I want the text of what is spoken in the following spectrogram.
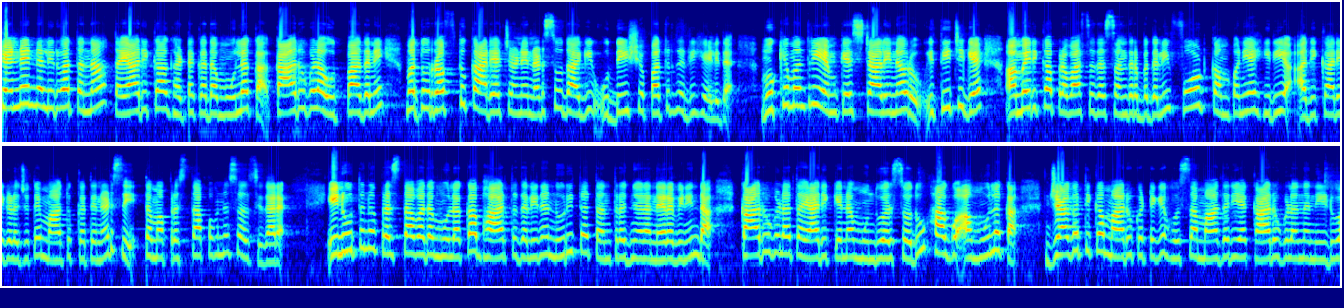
ಚೆನ್ನೈನಲ್ಲಿರುವ ತನ್ನ ತಯಾರಿಕಾ ಘಟಕದ ಮೂಲಕ ಕಾರುಗಳ ಉತ್ಪಾದನೆ ಮತ್ತು ರಫ್ತು ಕಾರ್ಯಾಚರಣೆ ನಡೆಸುವುದಾಗಿ ಉದ್ದೇಶ ಪತ್ರದಲ್ಲಿ ಹೇಳಿದೆ. ಮುಖ್ಯಮಂತ್ರಿ ಎಂಕೆ ಸ್ಟಾಲಿನ್ ಅವರು ಇತ್ತೀಚೆಗೆ ಅಮೆರಿಕ ಪ್ರವಾಸದ ಸಂದರ್ಭದಲ್ಲಿ ಫೋರ್ಡ್ ಕಂಪನಿಯ ಹಿರಿಯ ಅಧಿಕಾರಿಗಳ ಜೊತೆ ಮಾತುಕತೆ ನಡೆಸಿ ತಮ್ಮ ಪ್ರಸ್ತಾಪವನ್ನು ಸಲ್ಲಿಸಿದ್ದಾರೆ. ಈ ನೂತನ ಪ್ರಸ್ತಾವದ ಮೂಲಕ ಭಾರತದಲ್ಲಿನ ನುರಿತ ತಂತ್ರಜ್ಞರ ನೆರವಿನಿಂದ ಕಾರುಗಳ ತಯಾರಿಕೆಯನ್ನು ಮುಂದುವರಿಸೋದು ಹಾಗೂ ಆ ಮೂಲಕ ಜಾಗತಿಕ ಮಾರುಕಟ್ಟೆಗೆ ಹೊಸ ಮಾದರಿಯ ಕಾರುಗಳನ್ನು ನೀಡುವ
